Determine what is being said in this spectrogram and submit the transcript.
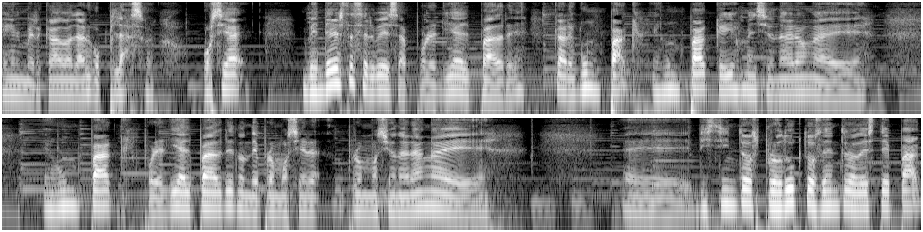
en el mercado a largo plazo. O sea, Vender esta cerveza por el Día del Padre, claro, en un pack, en un pack que ellos mencionaron, eh, en un pack por el Día del Padre donde promocionarán eh, eh, distintos productos dentro de este pack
